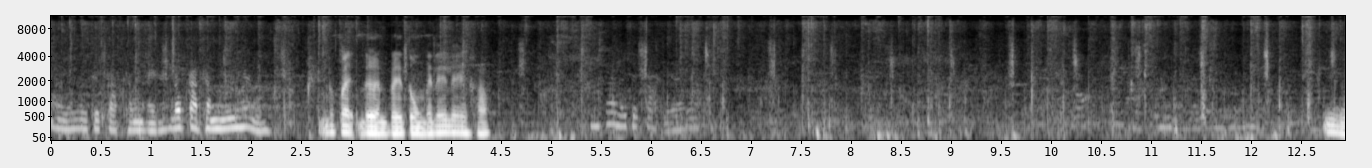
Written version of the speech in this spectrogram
อ้าวแล้วเราจะกลับทางไหนนะเรากลับทางนี้ไม่ใช่เหรอแล้วไปเดินไปตรงไปเรื่อยๆครับ ไม่ใช่เราจะกลับแล้วอะโอ้โห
